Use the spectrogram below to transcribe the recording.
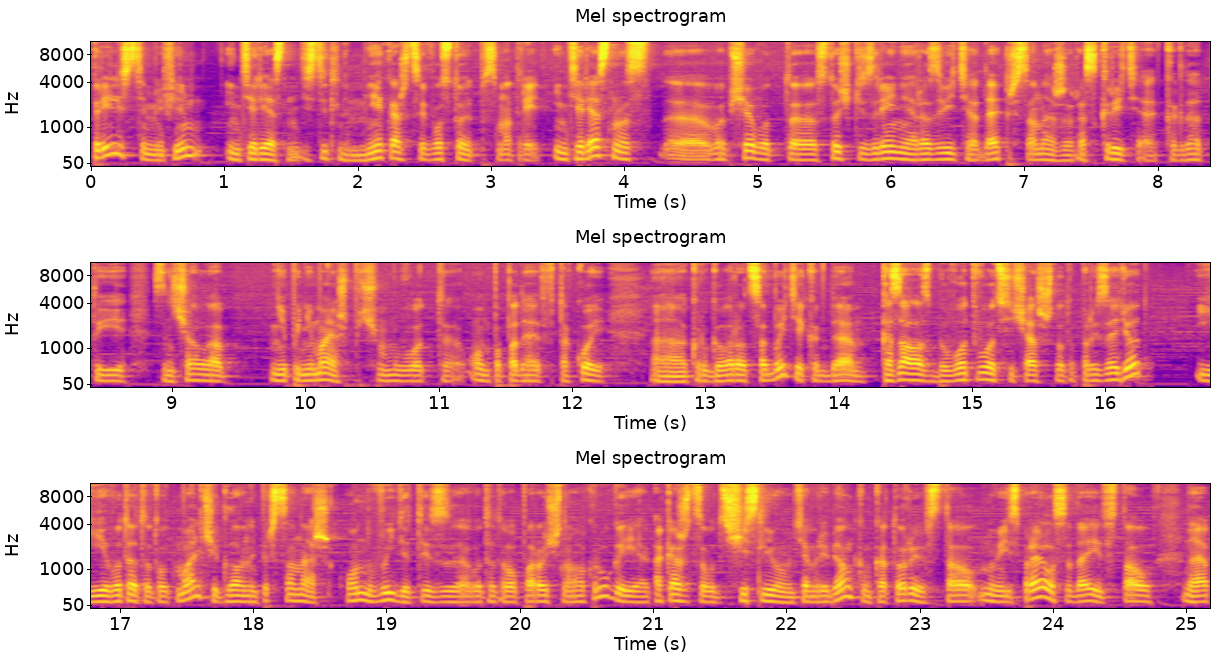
прелестями фильм интересный. Действительно, мне кажется, его стоит посмотреть. Интересно э, вообще вот э, с точки зрения развития, да, персонажа, раскрытия, когда ты сначала не понимаешь, почему вот он попадает в такой э, круговорот событий, когда, казалось бы, вот-вот сейчас что-то произойдет, и вот этот вот мальчик, главный персонаж, он выйдет из э, вот этого порочного круга и окажется вот счастливым тем ребенком, который встал, ну, исправился, да, и встал на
